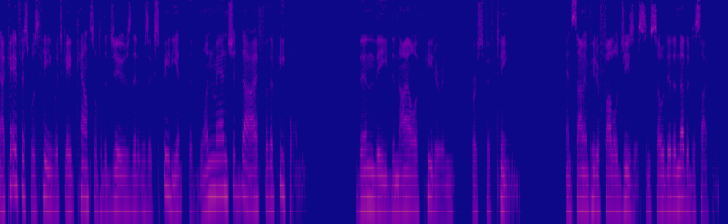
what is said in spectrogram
Now Caiaphas was he which gave counsel to the Jews that it was expedient that one man should die for the people then the denial of Peter in verse 15. And Simon Peter followed Jesus, and so did another disciple.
